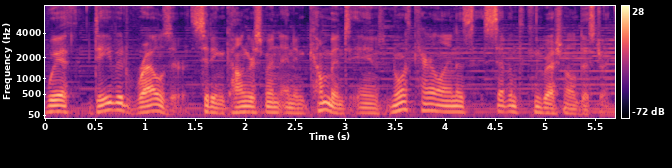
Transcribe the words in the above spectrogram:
with David Rouzer, sitting congressman and incumbent in North Carolina's 7th Congressional District.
